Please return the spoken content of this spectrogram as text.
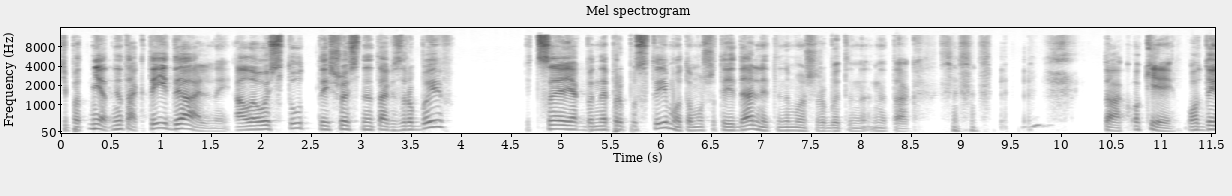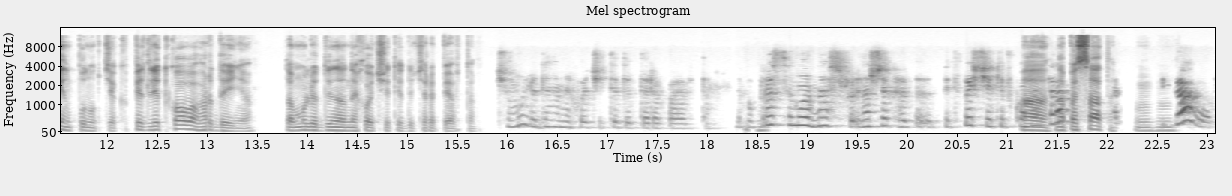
Типа, ні, не так, ти ідеальний, але ось тут ти щось не так зробив, і це якби неприпустимо, тому що ти ідеальний, ти не можеш робити не, не так. Так, окей, один пунктик. Підліткова гординя. Тому людина не хоче йти до терапевта. Чому людина не хоче йти до терапевта? Попросимо наш, наших е, підписчиків в А, коментарях. написати? Угу. Цікаво,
